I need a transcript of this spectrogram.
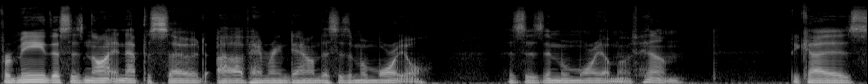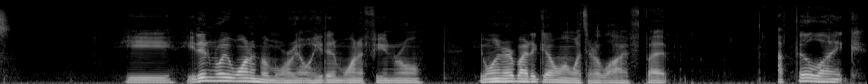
for me, this is not an episode of Hammering Down. This is a memorial. This is a memorial of him because he he didn't really want a memorial. He didn't want a funeral. He wanted everybody to go on with their life, but I feel like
